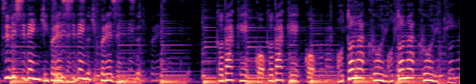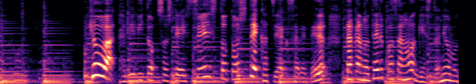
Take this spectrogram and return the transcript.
菱電機プレゼンツ。戸田恵子。大人クオリティ。大人クオリティ。今日は旅人そしてエッセイストとして活躍されている高野照子さんをゲストにお迎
